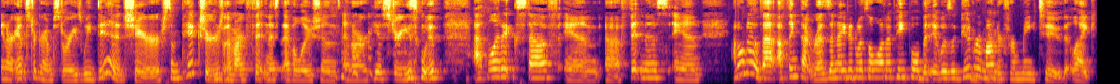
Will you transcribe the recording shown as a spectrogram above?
in our Instagram stories, we did share some pictures mm-hmm. of our fitness evolutions and our histories with athletic stuff and uh, fitness. And I don't know that I think that resonated with a lot of people, but it was a good mm-hmm. reminder for me too that like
